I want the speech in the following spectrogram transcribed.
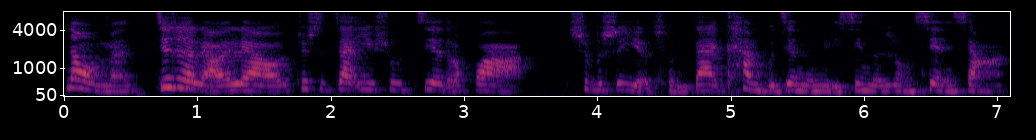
那我们接着聊一聊，就是在艺术界的话，是不是也存在看不见的女性的这种现象啊？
